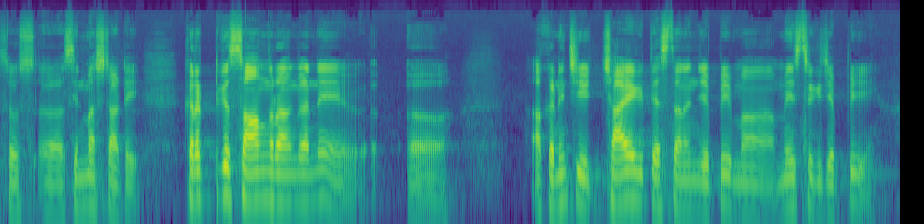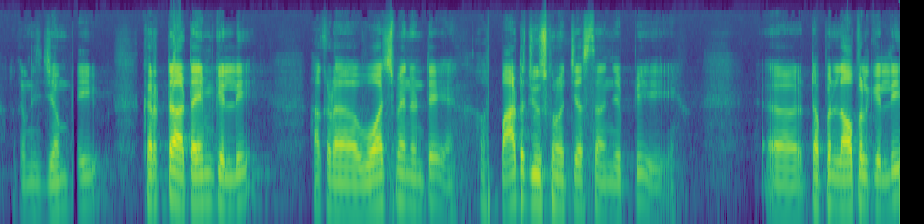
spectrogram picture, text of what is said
సో సినిమా స్టార్ట్ అయ్యి కరెక్ట్గా సాంగ్ రాగానే అక్కడి నుంచి ఛాయ్ తెస్తానని చెప్పి మా మేస్త్రికి చెప్పి అక్కడి నుంచి జంప్ అయ్యి కరెక్ట్ ఆ టైంకి వెళ్ళి అక్కడ వాచ్మెన్ ఉంటే పాట చూసుకొని వచ్చేస్తానని చెప్పి టప్పని లోపలికి వెళ్ళి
